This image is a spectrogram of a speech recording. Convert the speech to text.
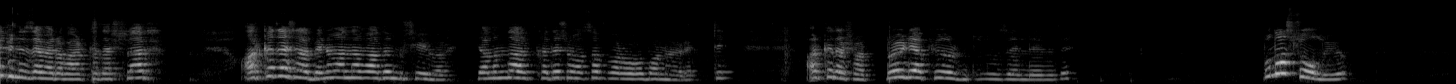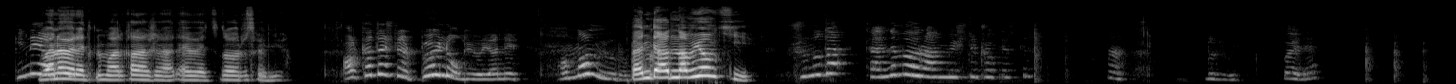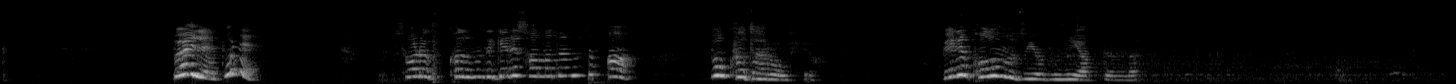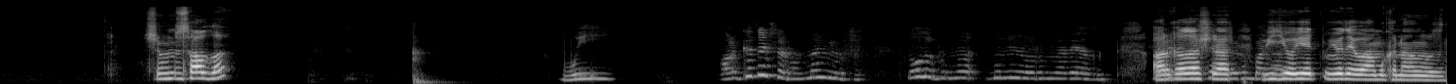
Hepinize merhaba arkadaşlar. Arkadaşlar benim anlamadığım bir şey var. Yanımda arkadaşım Asaf var o bana öğretti. Arkadaşlar böyle yapıyorsunuz ellerinizi. Bu nasıl oluyor? Yine yap- Bana öğrettim arkadaşlar. Evet doğru söylüyor. Arkadaşlar böyle oluyor yani. Anlamıyorum. Ben de anlamıyorum ki. Şunu da kendim öğrenmiştim çok eski. Ha. Dur bir. Böyle. Böyle. Bu ne? Sonra kolumuzu geri salladığımızda ah bu kadar oluyor. Benim kolum uzuyor bunu yaptığımda. Şimdi salla. Uy. Arkadaşlar anlamıyorum. Ne olur bunu, bunu yorumlara yazın. Arkadaşlar video yetmiyor devamı kanalımızda.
